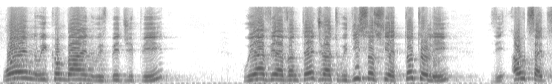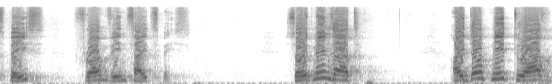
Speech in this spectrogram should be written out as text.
when we combine with BGP, we have the advantage that we dissociate totally the outside space from the inside space. So it means that I don't need to have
